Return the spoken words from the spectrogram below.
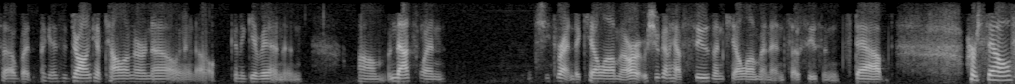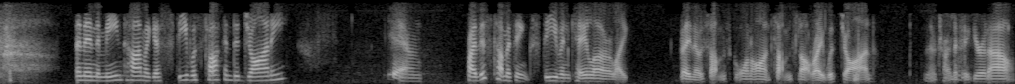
So, but I guess John kept telling her, no, you know, going to give in, and um, and that's when she threatened to kill him, or she was going to have Susan kill him, and then so Susan stabbed herself. and in the meantime, I guess Steve was talking to Johnny. Yeah. And by this time, I think Steve and Kayla are like, they know something's going on. Something's not right with John. And they're trying to figure it out.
